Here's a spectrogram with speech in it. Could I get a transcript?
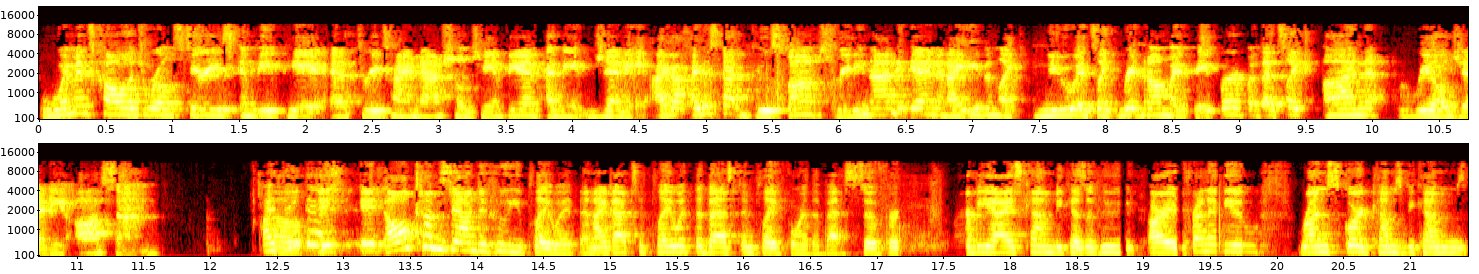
Women's College World Series MVP, and a three time national champion? I mean, Jenny, I got, I just got goosebumps reading that again. And I even like knew it's like written on my paper, but that's like unreal, Jenny. Awesome. I think it, it all comes down to who you play with, and I got to play with the best and play for the best. So for RBIs come because of who are in front of you. Runs scored comes becomes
